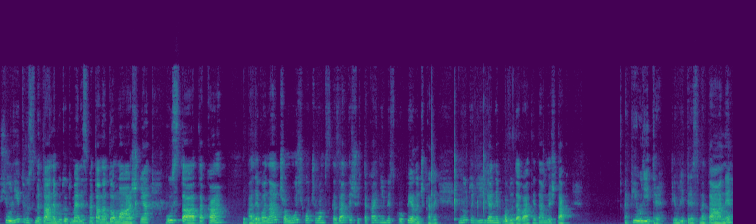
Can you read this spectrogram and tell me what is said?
всю літру сметани, бо тут у мене сметана домашня, густа така. Але вона чомусь, хочу вам сказати, щось така ніби з крупиночками. Ну, тоді я не буду давати. Дам лише так. Пів літри. Пів літри сметани.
